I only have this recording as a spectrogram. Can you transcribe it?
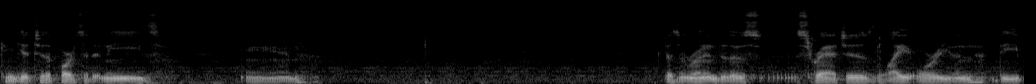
can get to the parts that it needs and doesn't run into those scratches, light or even deep.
